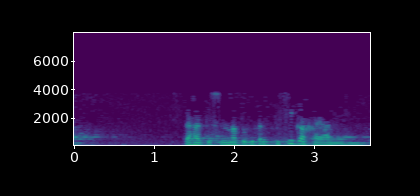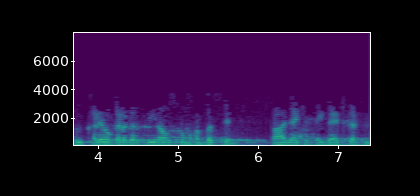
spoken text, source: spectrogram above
اس طرح کی سنتوں کی طرف کسی کا خیال نہیں کوئی کھڑے ہو کر اگر پی رہا اس کو محبت سے کہا جائے کہ صحیح بیٹھ کر پی۔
